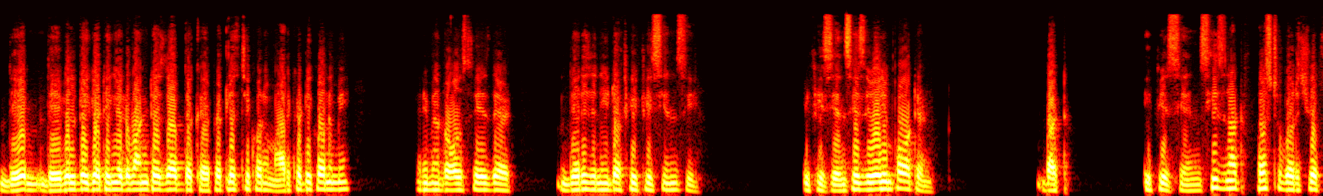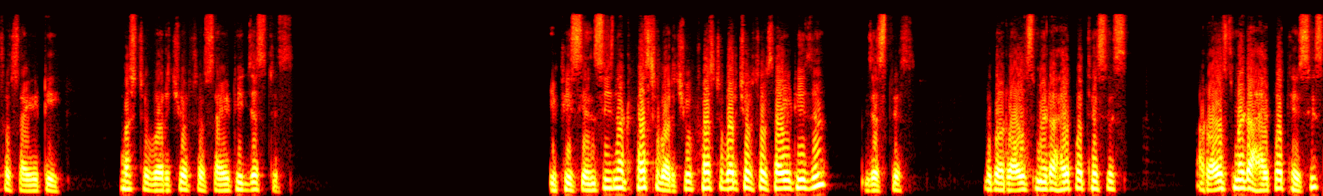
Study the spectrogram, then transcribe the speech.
they they will be getting advantage of the capitalist economy, market economy. Raymond Rawls says that there is a need of efficiency. Efficiency is very important, but efficiency is not first virtue of society. First virtue of society is justice. Efficiency is not first virtue. First virtue of society is justice. Because Rawls made a hypothesis Rawls made hypothesis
